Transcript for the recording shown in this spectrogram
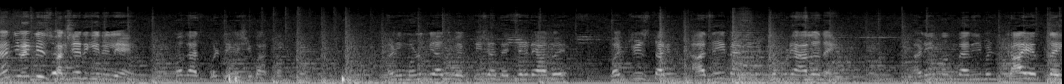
मॅनेजमेंटनी स्वाक्षरी केलेली आहे. मग आज पलटी कशी मारतात आणि म्हणून मी आज व्यक्तीच्या त्यांच्याकडे आलोय. पंचवीस तारीख आजही मॅनेजमेंटचं पुढे आलं नाही. आणि मग मॅनेजमेंट काय येत नाही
